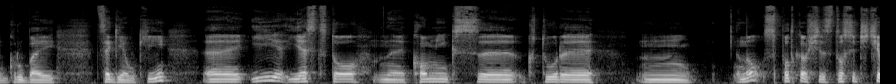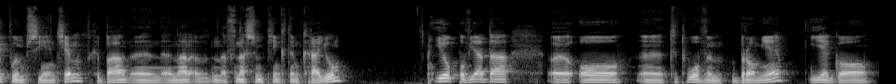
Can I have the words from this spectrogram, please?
grubej cegiełki i jest to komiks, który no, spotkał się z dosyć ciepłym przyjęciem chyba w naszym pięknym kraju i opowiada o tytułowym Bromie jego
